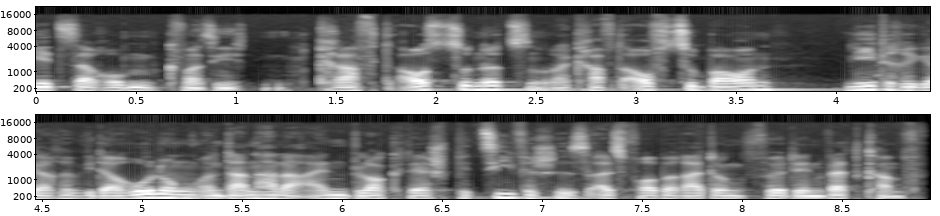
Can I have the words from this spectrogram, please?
geht es darum, quasi Kraft auszunutzen oder Kraft aufzubauen, niedrigere Wiederholungen und dann hat er einen Block, der spezifisch ist als Vorbereitung für den Wettkampf.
